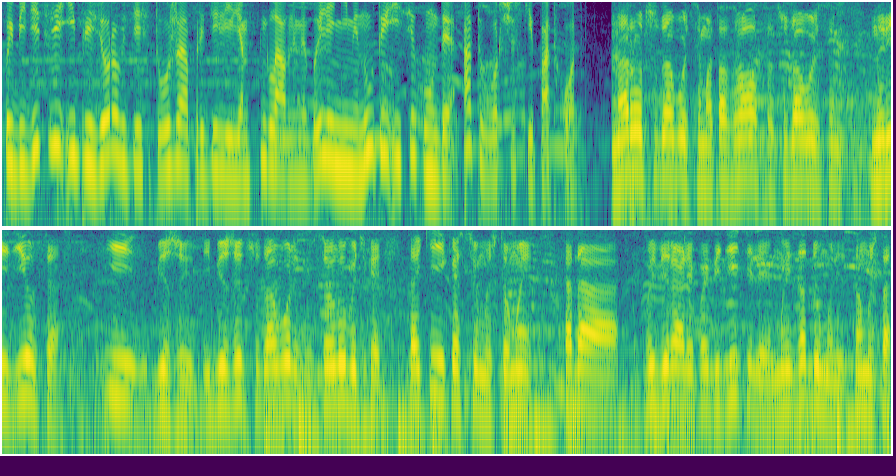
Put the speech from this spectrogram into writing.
Победителей и призеров здесь тоже определили. Главными были не минуты и секунды, а творческий подход. Народ с удовольствием отозвался, с удовольствием нарядился и бежит. И бежит с удовольствием, с улыбочкой. Такие костюмы, что мы, когда выбирали победителей, мы задумались, потому что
